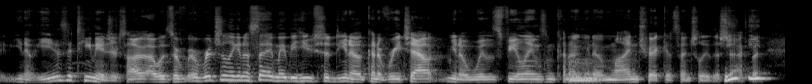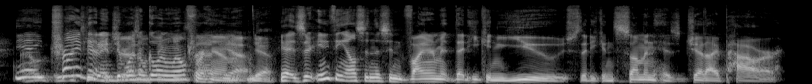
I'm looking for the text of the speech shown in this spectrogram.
you know he is a teenager, so I, I was originally going to say maybe he should you know kind of reach out you know with his feelings and kind of you know mind trick essentially the He- shaak. he- but I yeah, he don't- he's a tried that and it wasn't going well for that- him. Yeah. Yeah. Yeah, is there anything else in this environment that he can use that he can summon his Jedi power?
